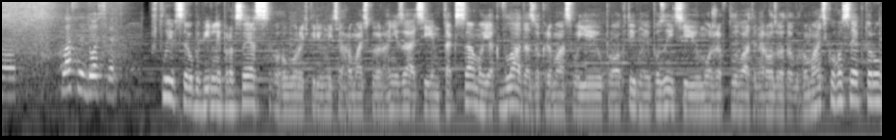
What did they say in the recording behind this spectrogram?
е, класний досвід. Вплив це обопільний процес, говорить керівниця громадської організації. Так само, як влада, зокрема своєю проактивною позицією, може впливати на розвиток громадського сектору,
